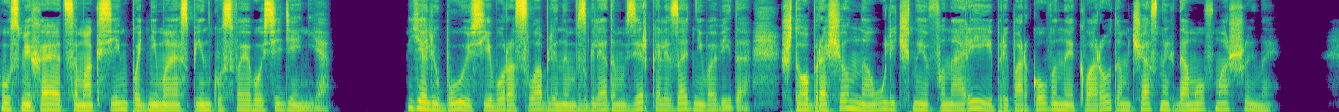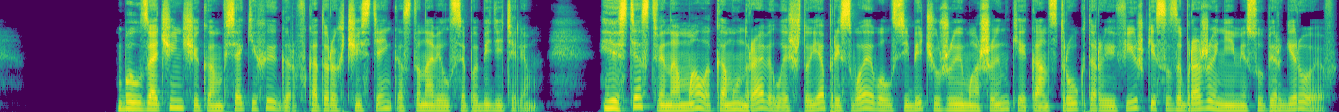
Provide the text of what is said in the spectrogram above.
Усмехается Максим, поднимая спинку своего сиденья. Я любуюсь его расслабленным взглядом в зеркале заднего вида, что обращен на уличные фонари и припаркованные к воротам частных домов машины. Был зачинщиком всяких игр, в которых частенько становился победителем. Естественно, мало кому нравилось, что я присваивал себе чужие машинки, конструкторы и фишки с изображениями супергероев.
